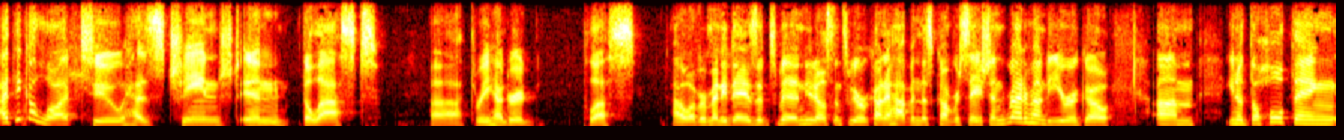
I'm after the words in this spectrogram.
I think a lot too has changed in the last uh, 300 plus, however many days it's been, you know, since we were kind of having this conversation right around a year ago. Um, you know, the whole thing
